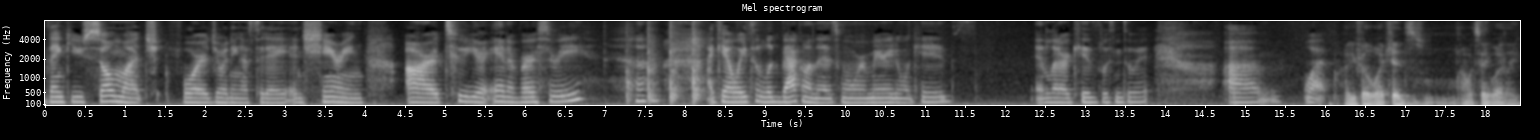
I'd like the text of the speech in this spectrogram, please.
thank you so much for joining us today and sharing our two year anniversary. I can't wait to look back on this when we're married and with kids and let our kids listen to it. Um, what? How do you feel about kids? I would say what, like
